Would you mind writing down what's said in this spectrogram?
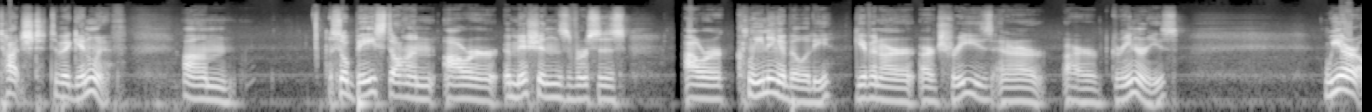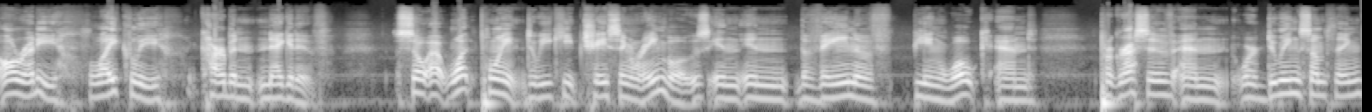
untouched to begin with. Um, so based on our emissions versus our cleaning ability, given our, our trees and our, our greeneries, we are already likely carbon negative. So at what point do we keep chasing rainbows in, in the vein of being woke and progressive and we're doing something?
